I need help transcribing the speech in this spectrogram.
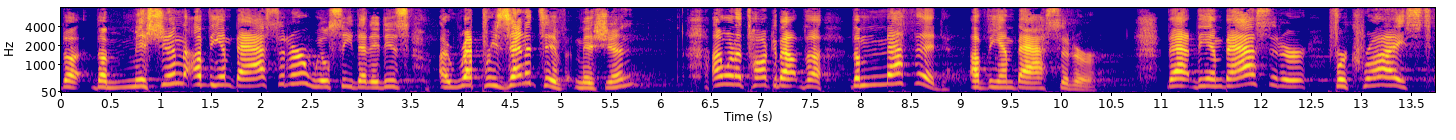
the, the mission of the ambassador. We'll see that it is a representative mission. I want to talk about the, the method of the ambassador. That the ambassador for Christ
